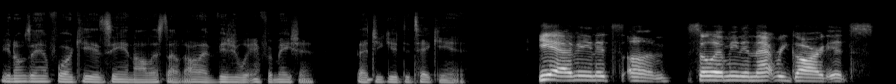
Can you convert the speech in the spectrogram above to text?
you know what I'm saying, for a kid seeing all that stuff, all that visual information that mm-hmm. you get to take in. Yeah, I mean it's um so I mean in that regard it's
